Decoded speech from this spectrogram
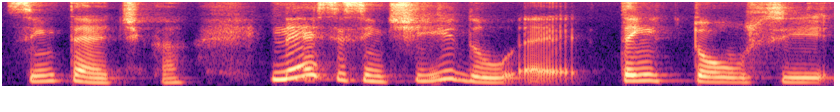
sintética. Nesse sentido, é, tentou-se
